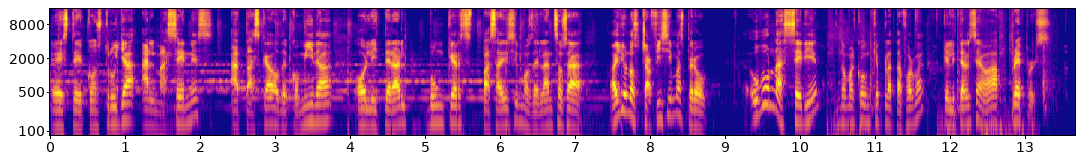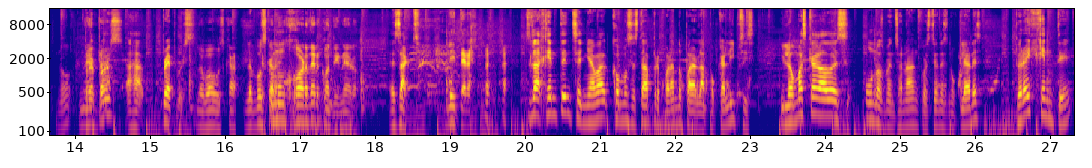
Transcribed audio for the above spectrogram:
Este, construya almacenes atascados de comida o literal búnkers pasadísimos de lanza. O sea, hay unos chafísimas, pero hubo una serie, no me acuerdo en qué plataforma, que literal se llamaba Preppers, ¿no? ¿Preppers? Ajá, Preppers. Lo voy a buscar. Lo es búscalo. como un hoarder con dinero. Exacto, literal. Entonces la gente enseñaba cómo se estaba preparando para el apocalipsis. Y lo más cagado es, unos mencionaban cuestiones nucleares, pero hay gente,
